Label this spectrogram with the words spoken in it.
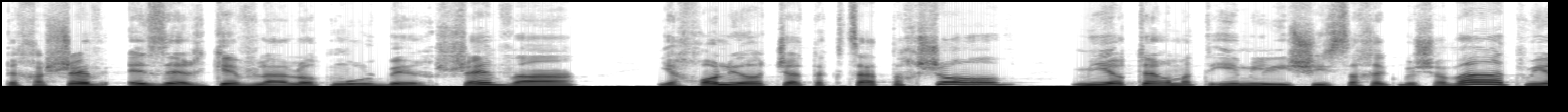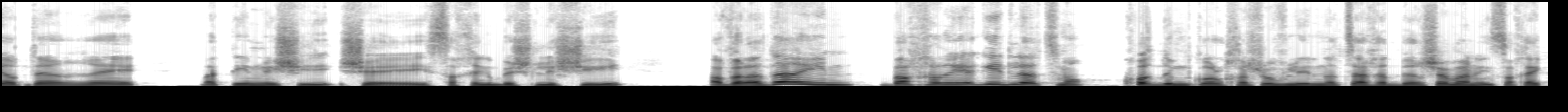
תחשב איזה הרכב לעלות מול באר שבע, יכול להיות שאתה קצת תחשוב מי יותר מתאים לי שישחק בשבת, מי יותר אה, מתאים לי ש, שישחק בשלישי, אבל עדיין בכר יגיד לעצמו, קודם כל חשוב לי לנצח את באר שבע, אני אשחק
